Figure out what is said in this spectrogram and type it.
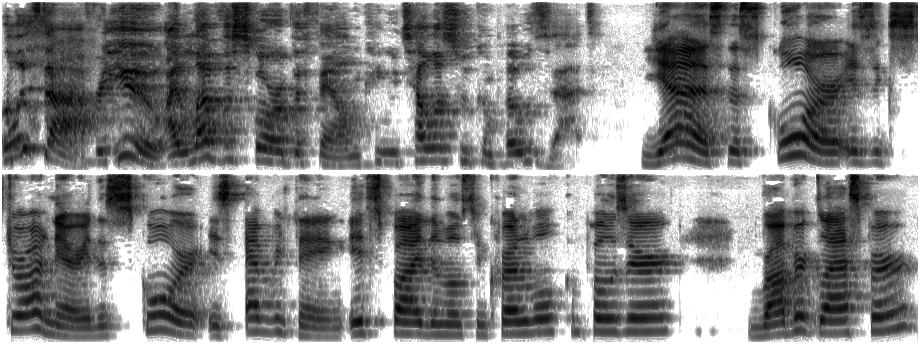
Melissa, for you, I love the score of the film. Can you tell us who composed that? Yes, the score is extraordinary. The score is everything. It's by the most incredible composer, Robert Glasper.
